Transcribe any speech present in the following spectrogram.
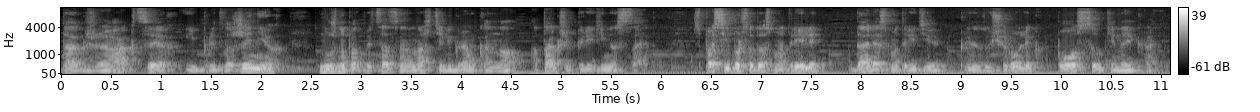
также акциях и предложениях, нужно подписаться на наш телеграм-канал, а также перейти на сайт Спасибо, что досмотрели. Далее смотрите предыдущий ролик по ссылке на экране.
